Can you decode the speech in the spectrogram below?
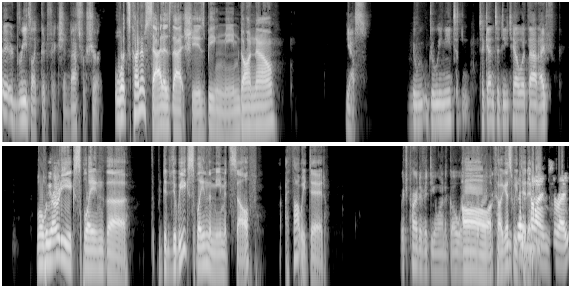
it reads like good fiction, that's for sure. What's kind of sad is that she is being memed on now. Yes. Do do we need to to get into detail with that? I've Well, we already explained the. Did did we explain the meme itself? I thought we did. which part of it do you want to go with? Oh, okay. I guess we Four didn't. times, right?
